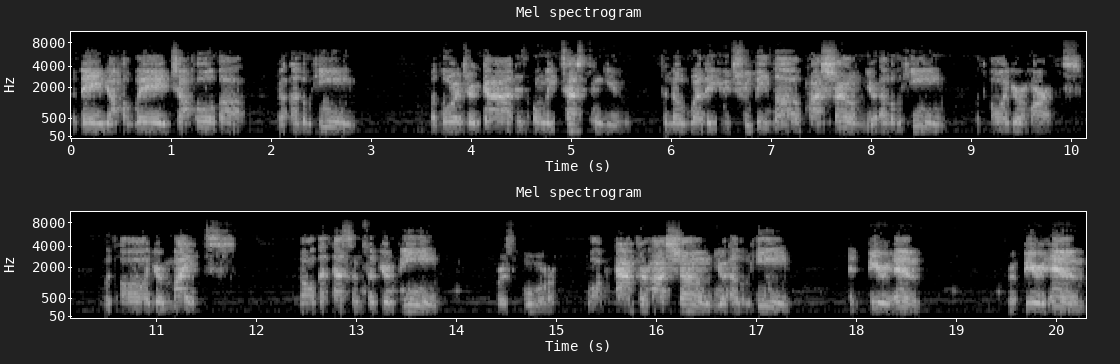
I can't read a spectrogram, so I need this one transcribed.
the name Yahweh, Jehovah, your Elohim. The Lord your God is only testing you to know whether you truly love Hashem, your Elohim, with all your heart, with all your might, and all the essence of your being. Verse 4 Walk after Hashem, your Elohim, and fear him. Revere him,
